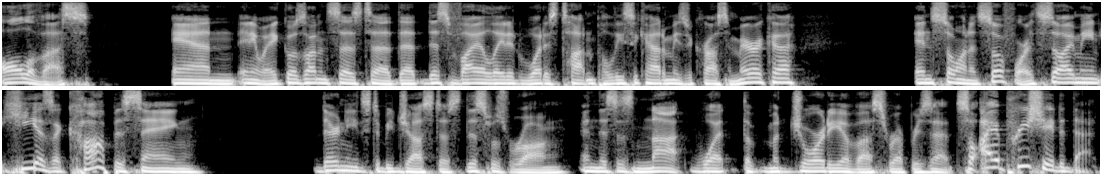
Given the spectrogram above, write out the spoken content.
all of us. And anyway, it goes on and says to, that this violated what is taught in police academies across America, and so on and so forth. So, I mean, he as a cop is saying there needs to be justice. This was wrong, and this is not what the majority of us represent. So, I appreciated that.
